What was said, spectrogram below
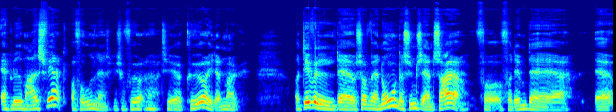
er blevet meget svært at få udenlandske chauffører til at køre i Danmark. Og det vil der jo så være nogen, der synes er en sejr for, for dem, der er, er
